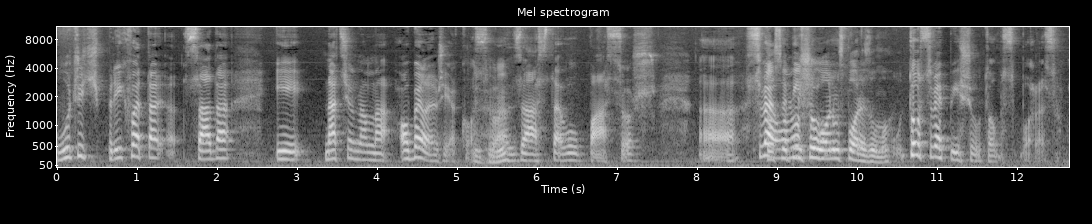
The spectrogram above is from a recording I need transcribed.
Vučić prihvata sada i nacionalna obeležija Kosova, uh zastavu, pasoš, e, sve to sve ono piše u onom sporazumu? To sve piše u tom sporazumu.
